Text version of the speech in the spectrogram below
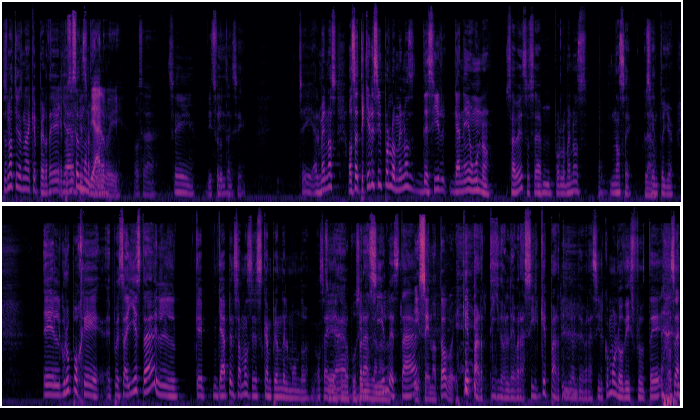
Pues no tienes nada que perder. Eh, ya pues es el mundial, güey. O sea. Sí. Disfruta. Sí, sí, sí, al menos. O sea, te quieres ir por lo menos decir gané uno. ¿Sabes? O sea, por lo menos. No sé. Siento yo. El grupo G, eh, pues ahí está el que ya pensamos es campeón del mundo. O sea, ya Brasil está. Y se notó, güey. Qué partido el de Brasil, qué partido el de Brasil. Cómo lo disfruté. O sea,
